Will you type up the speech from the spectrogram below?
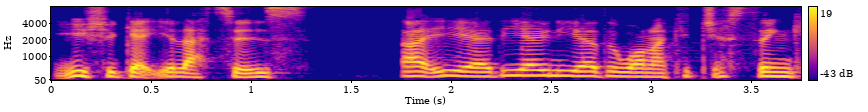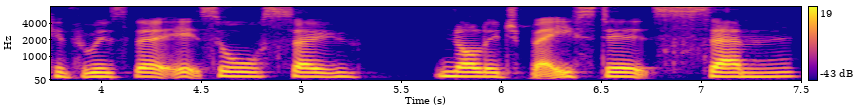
you should get your letters. Uh, yeah, the only other one I could just think of was that it's also knowledge based. It's um,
